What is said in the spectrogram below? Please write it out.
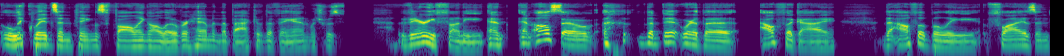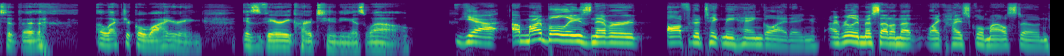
liquids and things falling all over him in the back of the van, which was very funny. And and also the bit where the alpha guy, the alpha bully, flies into the electrical wiring is very cartoony as well. Yeah, uh, my bullies never offered to take me hang gliding. I really missed out on that like high school milestone.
